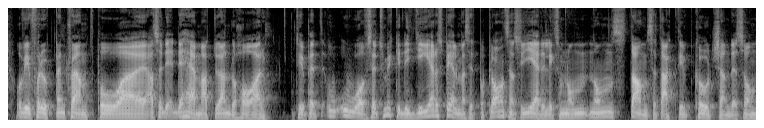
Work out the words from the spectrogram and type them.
och vi får upp en trend på, eh, alltså det, det här med att du ändå har Typ ett, oavsett hur mycket det ger spelmässigt på plan sen så ger det liksom någon, någonstans ett aktivt coachande som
